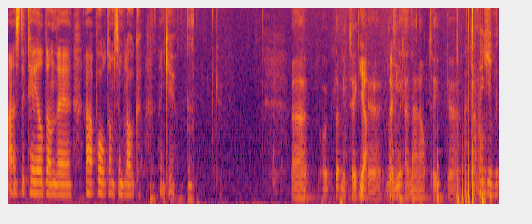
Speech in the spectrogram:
as detailed on the uh, Poul Thomsen blog? Thank you. Uh, oh, let me take Yeah, uh, Lenny, definitely. and then I'll take uh, Okay, thank you.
